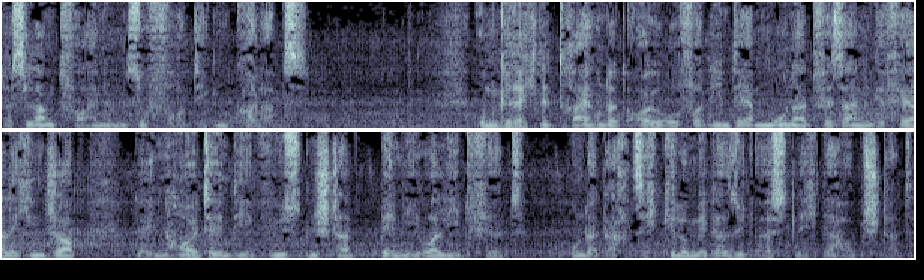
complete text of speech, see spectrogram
das Land vor einem sofortigen Kollaps. Umgerechnet 300 Euro verdient er im Monat für seinen gefährlichen Job, der ihn heute in die Wüstenstadt Beni Walid führt, 180 Kilometer südöstlich der Hauptstadt.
